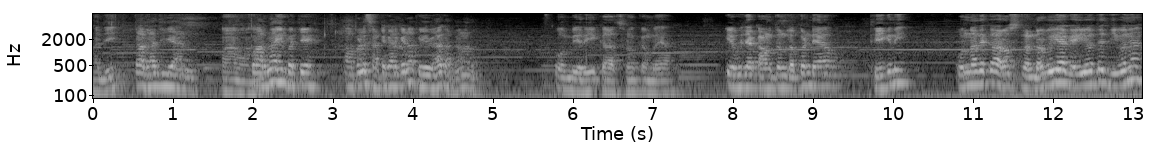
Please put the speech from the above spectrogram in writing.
ਹਾਂਜੀ। ਤੁਹਾਡਾ ਜੀ ਆਇਆਂ ਨੂੰ। ਹਾਂ ਕਰਨਾ ਹੀ। ਬੱਚੇ ਆਪਣੇ ਸੈੱਟ ਕਰਕੇ ਨਾ ਫੇਰ ਵਿਆਹ ਕਰਨਾ ਉਹਨਾਂ ਦਾ। ਉਹ ਮੇਰੀ ਗੱਲ ਸੁਣੋ ਕਮਲਿਆ ਇਹੋ ਜਿਹਾ ਕੰਮ ਤੈਨੂੰ ਲੱਭਣ ਡਿਆ ਵਾ, ਠੀਕ ਨਹੀਂ ਉਹਨਾਂ ਦੇ ਘਰ ਉਹ ਸਿਲੰਡਰ ਵੀ ਹੈਗੇ ਹੀ ਉਹ ਤੇ ਜੀਵਨ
